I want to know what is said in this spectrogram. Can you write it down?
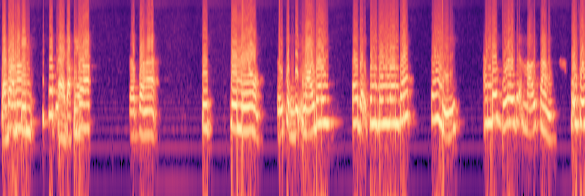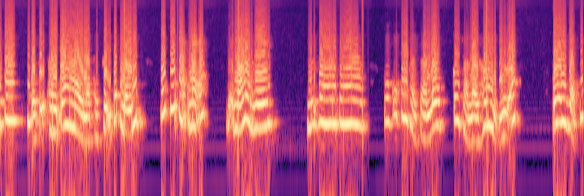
bạn dạ, thông tin. Rồi đọc đi. Dạ, dạ vâng ạ. Từ từ nào tới chuẩn bị nói đây. Ta đợi trong bông lên đáp ta nghĩ Albert Gray đã nói rằng mỗi số chung của sự thành công này là thật sự rất lớn rất rất mạnh mẽ. Vậy nó là gì nữ doanh nhân tên nang cô cũng không phải trả lâu câu trả lời hơn được nữa. Gray giải thích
